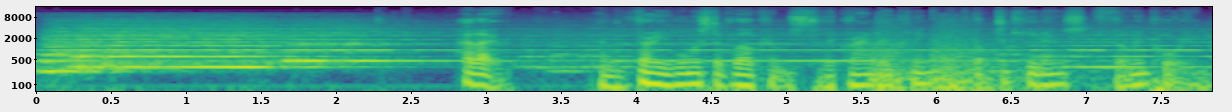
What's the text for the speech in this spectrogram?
Hello, and the very warmest of welcomes to the grand opening of Dr. Kino's Film Emporium.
